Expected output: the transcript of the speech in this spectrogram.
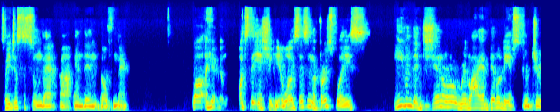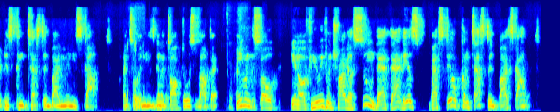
So you just assume that uh, and then go from there. Well, here, what's the issue here? Well, it says in the first place, even the general reliability of Scripture is contested by many scholars. Right. So, and he's going to talk to us about that. Okay. Even so, you know, if you even try to assume that, that is that's still contested by scholars.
